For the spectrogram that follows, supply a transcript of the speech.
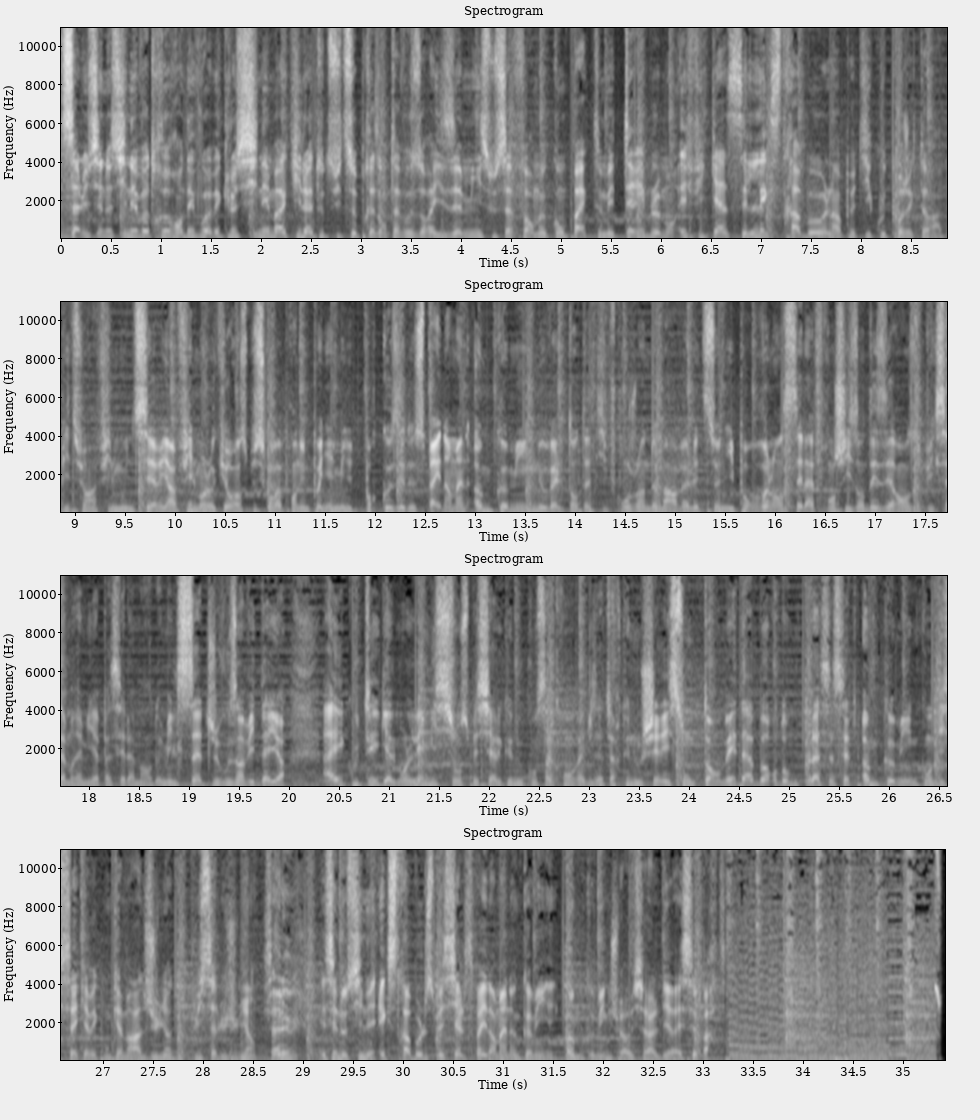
Salut Ciné, votre rendez-vous avec le cinéma qui là tout de suite se présente à vos oreilles amis sous sa forme compacte mais terriblement efficace. C'est l'Extra Ball, un petit coup de projecteur rapide sur un film ou une série. Un film en l'occurrence puisqu'on va prendre une poignée de minutes pour causer de Spider-Man Homecoming, nouvelle tentative conjointe de Marvel et de Sony pour relancer la franchise en déshérence depuis que Sam Raimi a passé la main en 2007. Je vous invite d'ailleurs à écouter également l'émission spéciale que nous consacrons aux réalisateurs que nous chérissons tant. Mais d'abord donc place à cette Homecoming qu'on dissèque avec mon camarade Julien Dupuis. Salut Julien. Salut. Et c'est nos ciné Extra Ball spécial Spider-Man Homecoming, Homecoming, je vais réussir à le dire, et c'est parti.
